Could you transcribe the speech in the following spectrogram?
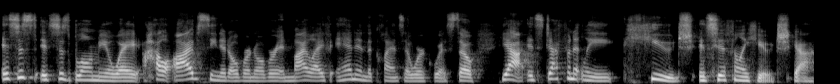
it's just it's just blown me away how i've seen it over and over in my life and in the clients i work with so yeah it's definitely huge it's definitely huge yeah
